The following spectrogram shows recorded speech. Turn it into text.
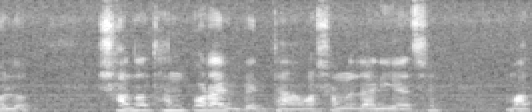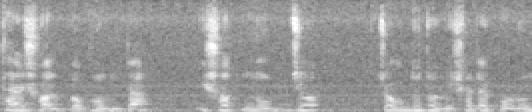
হলো। সাদা থান পরা এক বৃদ্ধা আমার সামনে দাঁড়িয়ে আছে। মাথায় স্বল্প ঘুমটা, ঈষৎ নুব্জ, চোখ দুটো বিষাদে করুন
